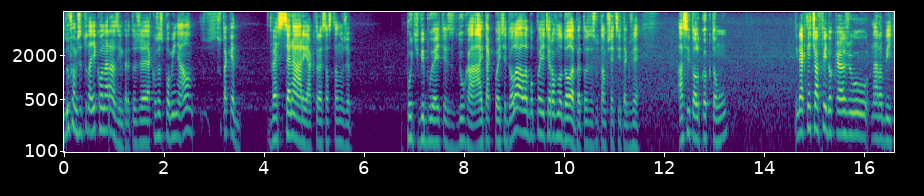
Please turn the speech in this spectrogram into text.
Dúfam, že tu na niekoho narazím, pretože ako som spomínal, sú také dve scenária, ktoré sa stanú, že buď vybujete z ducha a aj tak pojete dole, alebo pojete rovno dole, pretože sú tam všetci, takže asi toľko k tomu. Inak tie čafy dokážu narobiť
